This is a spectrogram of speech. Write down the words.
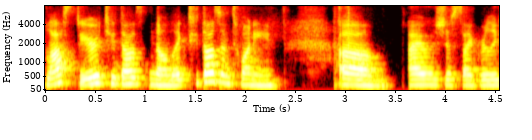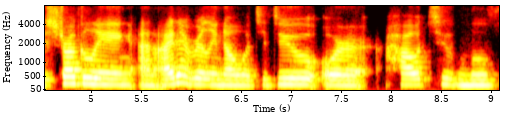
last year, 2000, no, like 2020 um, I was just like really struggling and I didn't really know what to do or how to move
